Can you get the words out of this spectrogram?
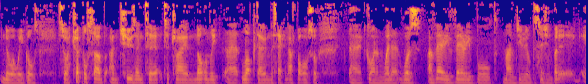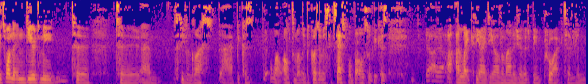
no away goals. So a triple sub and choosing to, to try and not only uh, lock down the second half, but also uh, go on and win it was a very, very bold managerial decision. But it, it's one that endeared me to to um, Stephen Glass uh, because, well, ultimately because it was successful, but also because I, I, like the idea of a manager that's been proactive and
